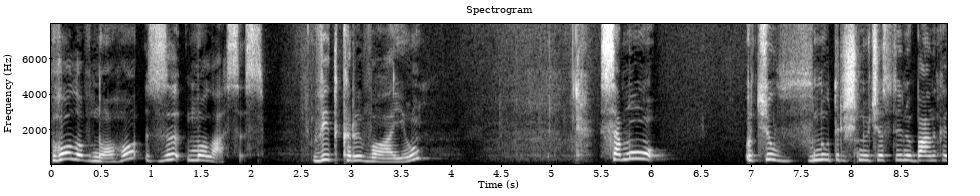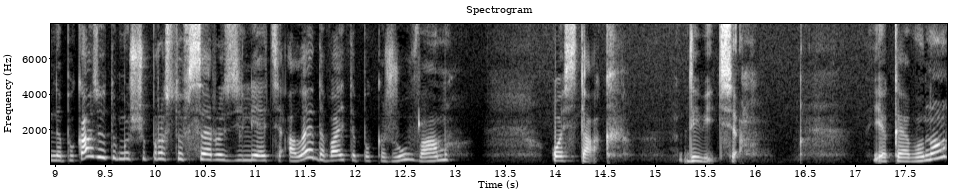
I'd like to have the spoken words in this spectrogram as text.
головного з molasses. Відкриваю. Саму Оцю внутрішню частину банки не показую, тому що просто все розділється. Але давайте покажу вам ось так. Дивіться, яке воно.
